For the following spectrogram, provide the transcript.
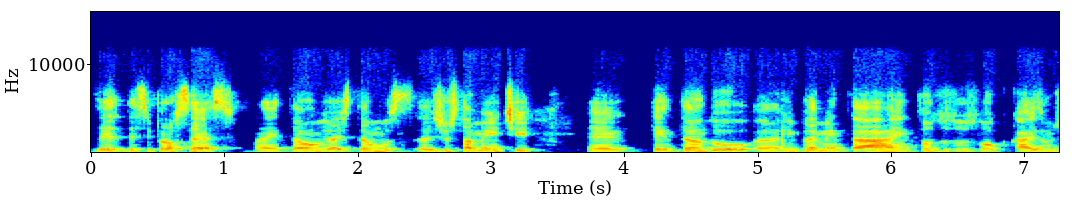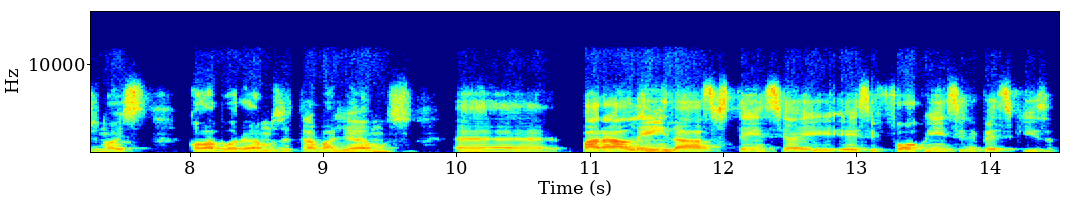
de, desse processo. Né? Então, já estamos justamente é, tentando é, implementar em todos os locais onde nós colaboramos e trabalhamos, é, para além da assistência e esse foco em ensino e pesquisa.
